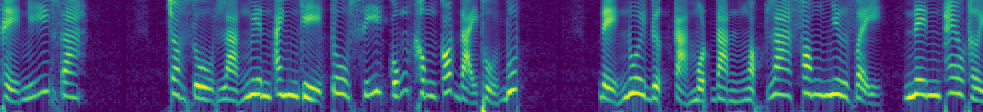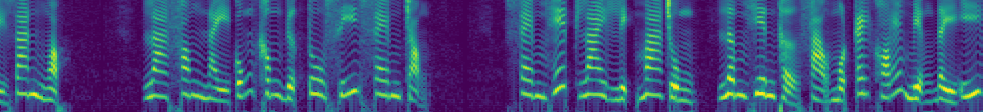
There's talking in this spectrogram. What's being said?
Thể nghĩ ra. Cho dù là nguyên anh kỳ tu sĩ cũng không có đại thủ bút. Để nuôi được cả một đàn ngọc la phong như vậy. Nên theo thời gian ngọc. La phong này cũng không được tu sĩ xem trọng. Xem hết lai lịch ma trùng. Lâm Hiên thở phào một cái khóe miệng đầy ý.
